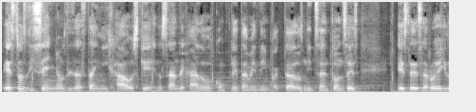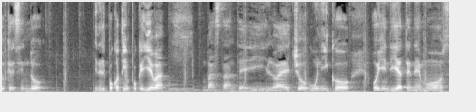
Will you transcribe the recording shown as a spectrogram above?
estos diseños de esas tiny house que nos han dejado completamente impactados, Nitsa. Entonces, este desarrollo ha ido creciendo en el poco tiempo que lleva bastante y lo ha hecho único. Hoy en día tenemos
